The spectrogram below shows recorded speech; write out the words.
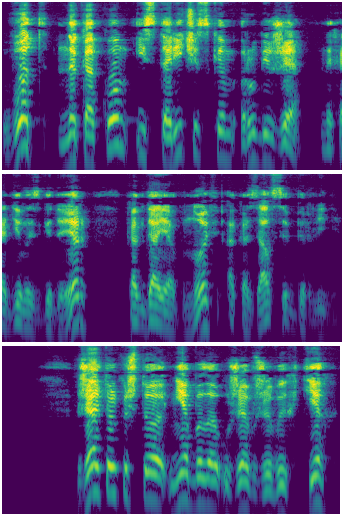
Вот на каком историческом рубеже находилась ГДР, когда я вновь оказался в Берлине. Жаль только, что не было уже в живых тех,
